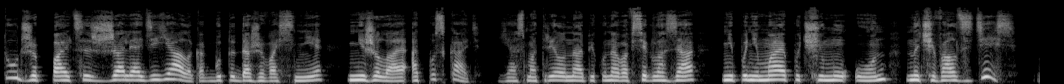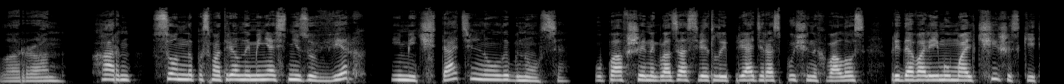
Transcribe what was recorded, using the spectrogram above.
тут же пальцы сжали одеяло, как будто даже во сне, не желая отпускать. Я смотрела на опекуна во все глаза, не понимая, почему он ночевал здесь. Лоран. Харн сонно посмотрел на меня снизу вверх и мечтательно улыбнулся. Упавшие на глаза светлые пряди распущенных волос придавали ему мальчишеский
